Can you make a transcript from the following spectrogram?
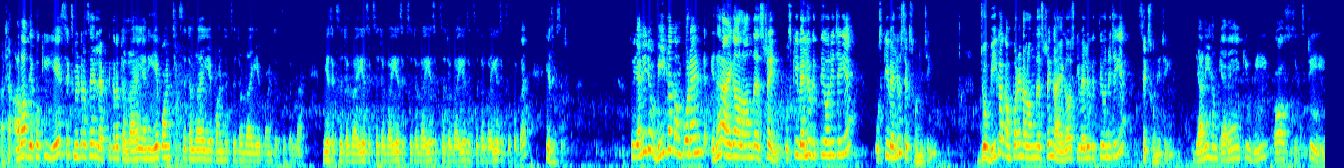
अच्छा अब आप देखो कि ये सिक्स मीटर से लेफ़्ट की तरफ़ चल रहा है यानी ये पॉइंट सिक्स से चल रहा है ये पॉइंट सिक्स से चल रहा है ये पॉइंट सिक्स से चल रहा है ये सिक्स से चल रहा है ये सिक्स से चल रहा है ये सिक्स से चल रहा है ये सिक्स से चल रहा है ये सिक्स से चल रहा है ये सिक्स से चल रहा है ये सिक्स से चल रहा है। तो यानी जो v का कंपोनेंट इधर आएगा along द स्ट्रिंग उसकी वैल्यू कितनी होनी चाहिए उसकी वैल्यू सिक्स होनी चाहिए। जो v का कंपोनेंट along द स्ट्रिंग आएगा, उसकी वैल्यू कितनी होनी चाहिए? सिक्स होनी चाहिए। यानी हम कह रहे हैं कि v cos 60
